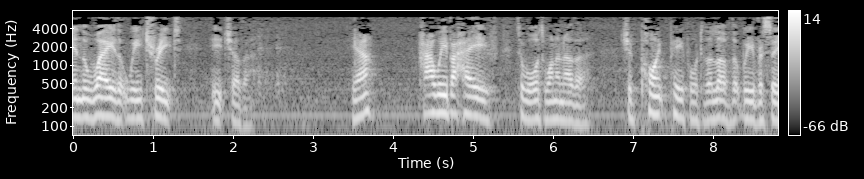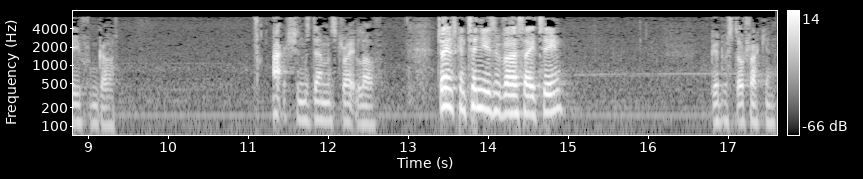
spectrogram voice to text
in the way that we treat each other. Yeah? How we behave towards one another should point people to the love that we've received from God. Actions demonstrate love. James continues in verse 18. Good, we're still tracking.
